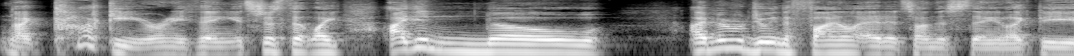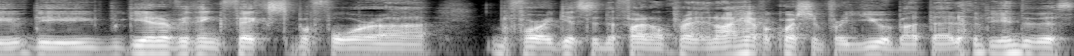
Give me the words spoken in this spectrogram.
like cocky or anything. It's just that like I didn't know. I remember doing the final edits on this thing, like the the get everything fixed before uh before it gets into final print. And I have a question for you about that at the end of this.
